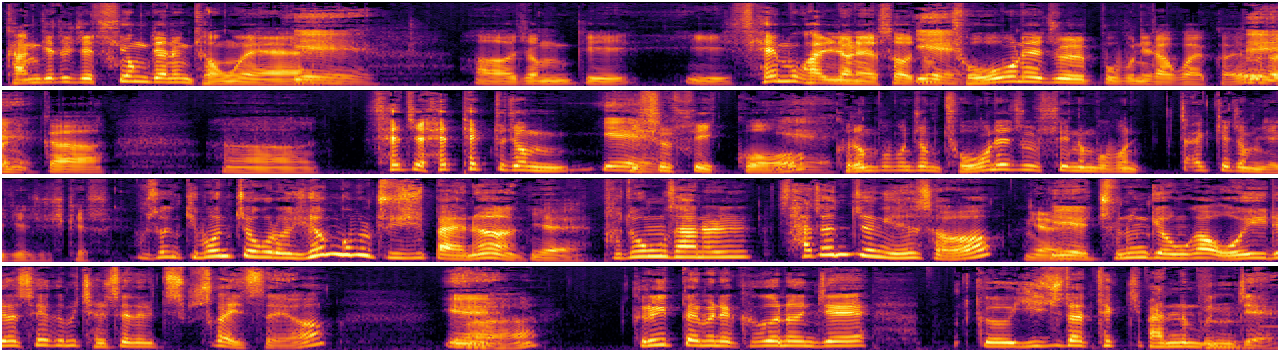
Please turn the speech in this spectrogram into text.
강제로 이제 수용되는 경우에 예. 어좀 이, 이 세무 관련해서 좀 예. 조언해 줄 부분이라고 할까요? 네. 그러니까 어 세제 혜택도 좀 예. 있을 수 있고 예. 그런 부분 좀 조언해 줄 수 있는 부분 짧게 좀 얘기해 주시겠어요? 우선 기본적으로 현금을 주실 바에는 예. 부동산을 사전 정해서 예. 예. 주는 경우가 오히려 세금이 절세될 수가 있어요. 예. 아. 그렇기 때문에 그거는 이제 그 이주다택지 받는 음. 문제, 음.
